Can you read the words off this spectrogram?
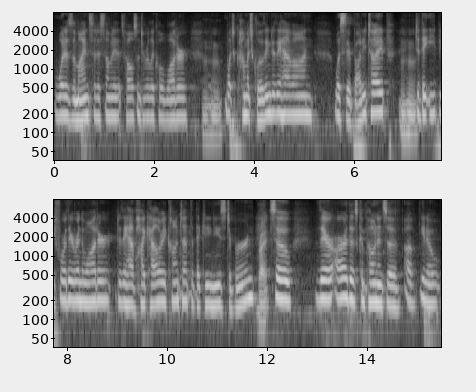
what is the mindset of somebody that falls into really cold water mm-hmm. what how much clothing do they have on What's their body type? Mm-hmm. Did they eat before they were in the water? Do they have high calorie content that they can use to burn? Right. So there are those components of, of you know,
